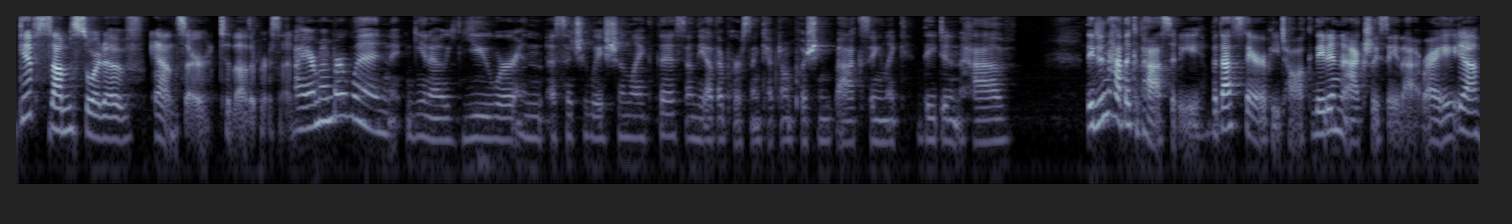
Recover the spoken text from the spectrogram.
give some sort of answer to the other person. I remember when, you know, you were in a situation like this and the other person kept on pushing back saying like they didn't have they didn't have the capacity, but that's therapy talk. They didn't actually say that, right? yeah.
